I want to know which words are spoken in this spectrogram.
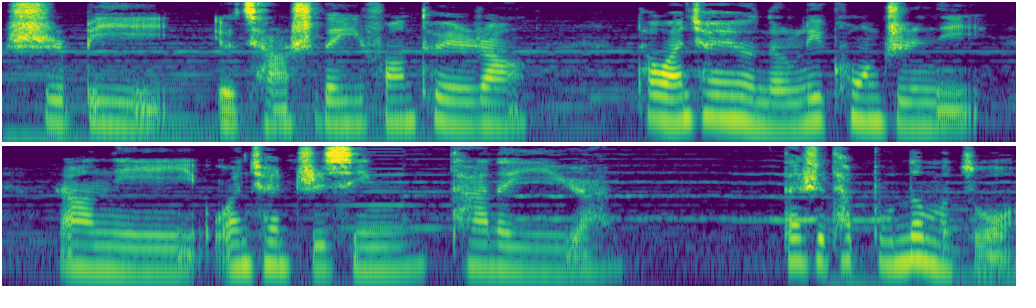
势必有强势的一方退让，他完全有能力控制你，让你完全执行他的意愿。但是他不那么做，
